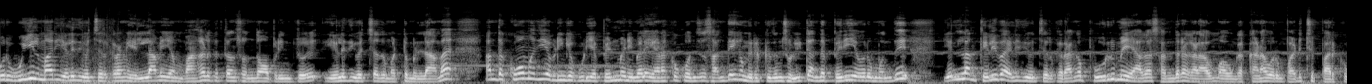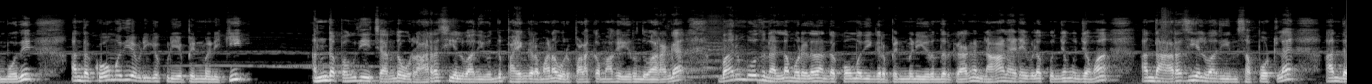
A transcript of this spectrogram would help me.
ஒரு உயில் மாதிரி எழுதி வச்சிருக்கிறாங்க. எல்லாமே என் மகளுக்கு தான் சொந்தம் அப்படின்ட்டு எழுதி வச்சது மட்டும் இல்லாமல் அந்த கோமதி அப்படிங்கக்கூடிய பெண்மணி மேலே எனக்கு கொஞ்சம் சந்தேகம் இருக்குதுன்னு சொல்லிட்டு அந்த பெரியவரும் வந்து எல்லாம் தெளிவாக எழுதி வச்சிருக்கிறாங்க. பொறுமையாக சந்திரகலாவும் அவங்க கணவரும் படித்து பார்க்கும்போது அந்த கோமதி அப்படிங்கக்கூடிய பெண்மணிக்கு அந்த பகுதியை சார்ந்த ஒரு அரசியல்வாதி வந்து பயங்கரமான ஒரு பழக்கமாக இருந்து வராங்க. வரும்போது நல்ல முறையில் தான் அந்த கோமதிங்கிற பெண்மணி இருந்திருக்கிறாங்க. நாளடைவில் கொஞ்சம் கொஞ்சமாக அந்த அரசியல்வாதியின் சப்போர்ட்டில் அந்த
